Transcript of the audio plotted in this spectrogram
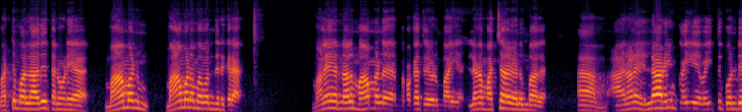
மட்டுமல்லாது தன்னுடைய மாமன் மாமனம் அமர்ந்திருக்கிறார். மலையர்னாலும் மாமன் பக்கத்துல விடும்பாங்க. இல்லைன்னா மச்சான் வேணும்பாங்க ஆஹ் அதனால எல்லாரையும் கையை வைத்து கொண்டு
